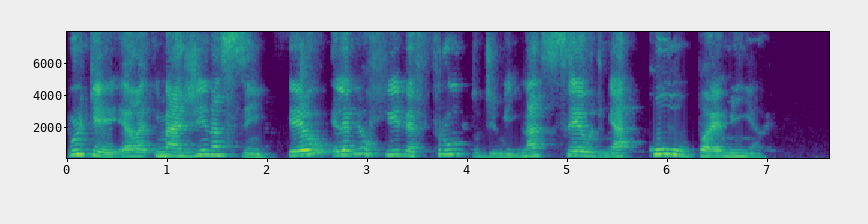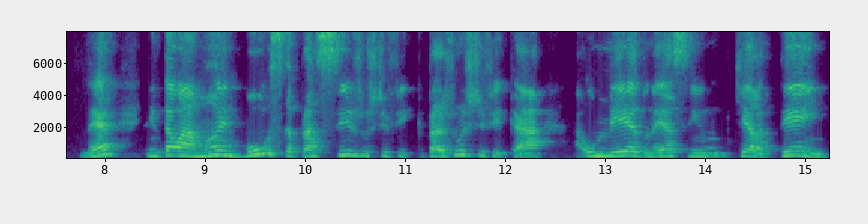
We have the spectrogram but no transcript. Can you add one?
Porque ela imagina assim: eu, ele é meu filho, é fruto de mim, nasceu de mim, a culpa é minha, né? Então a mãe busca para se justificar, para justificar o medo, né? Assim que ela tem,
